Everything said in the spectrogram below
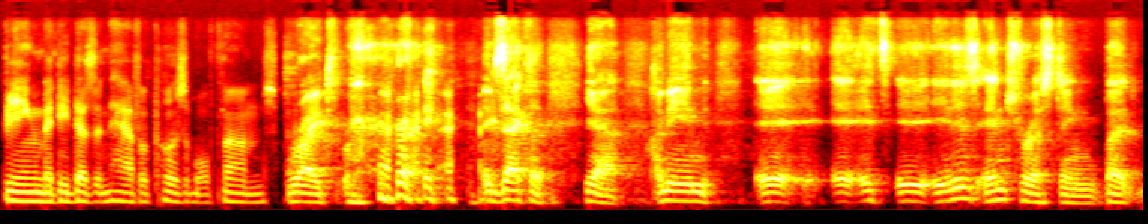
being that he doesn't have opposable thumbs. Right, right, exactly. Yeah, I mean, it, it's it, it is interesting, but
